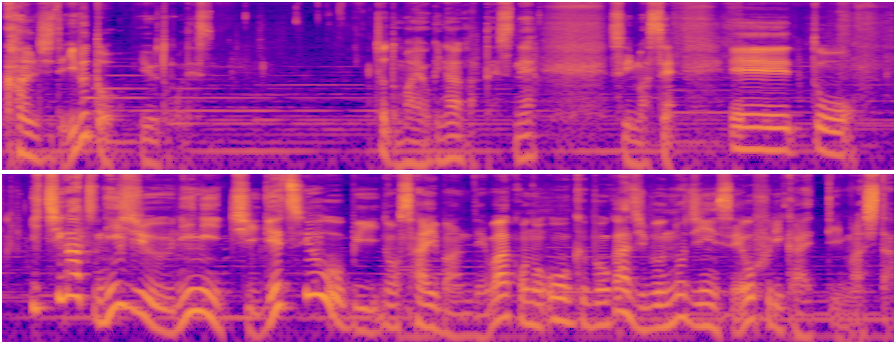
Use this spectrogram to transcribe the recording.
感じているというとこです。ちょっと前置き長かったですね。すいません。えっ、と1月22日月曜日の裁判ではこの大久保が自分の人生を振り返っていました、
